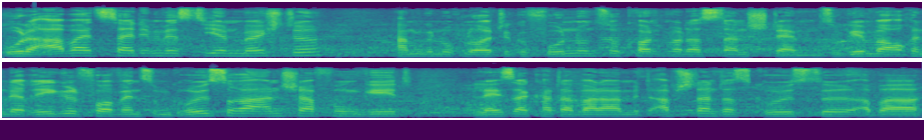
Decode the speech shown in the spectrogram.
oder Arbeitszeit investieren möchte? Haben genug Leute gefunden und so konnten wir das dann stemmen. So gehen wir auch in der Regel vor, wenn es um größere Anschaffungen geht. Lasercutter war da mit Abstand das größte, aber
